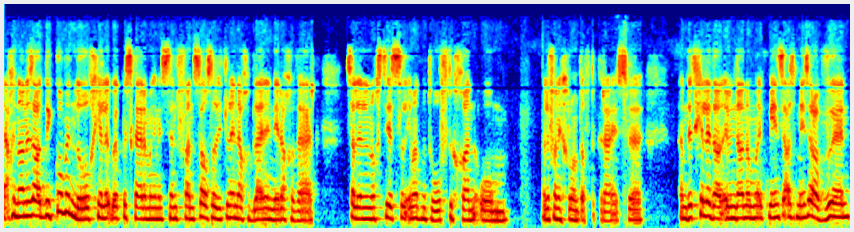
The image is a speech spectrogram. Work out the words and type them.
Ja, en dan is daar die common law gee hulle ook beskerming in die sin van selfs al het hulle nou gebly en nie daar gewerk, sal hulle nog steeds sal iemand met hof toe gaan om hulle van die grond af te kry. So, en dit gee hulle dan en dan om mense as mense daar woon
